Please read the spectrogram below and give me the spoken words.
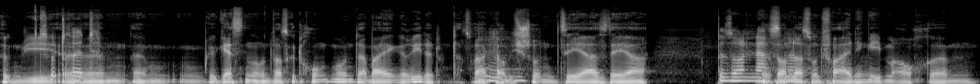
irgendwie ähm, ähm, gegessen und was getrunken und dabei geredet. Und das war, glaube ich, schon sehr, sehr Besonders. besonders und vor allen Dingen eben auch ähm,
